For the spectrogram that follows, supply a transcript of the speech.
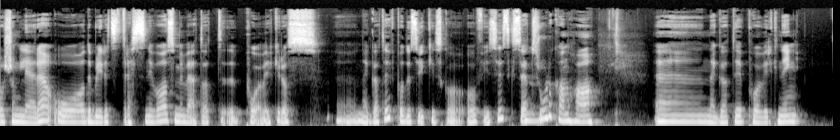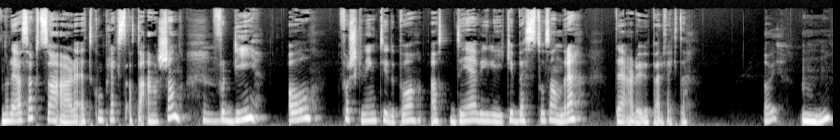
å sjonglere, og det blir et stressnivå som vi vet at eh, påvirker oss uh, negativt, både psykisk og, og fysisk. Så jeg tror det kan ha eh, negativ påvirkning. Når det er sagt, så er det et kompleks at det er sånn. Fordi all forskning tyder på at det vi liker best hos andre, det er det uperfekte. Oi. Mm.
